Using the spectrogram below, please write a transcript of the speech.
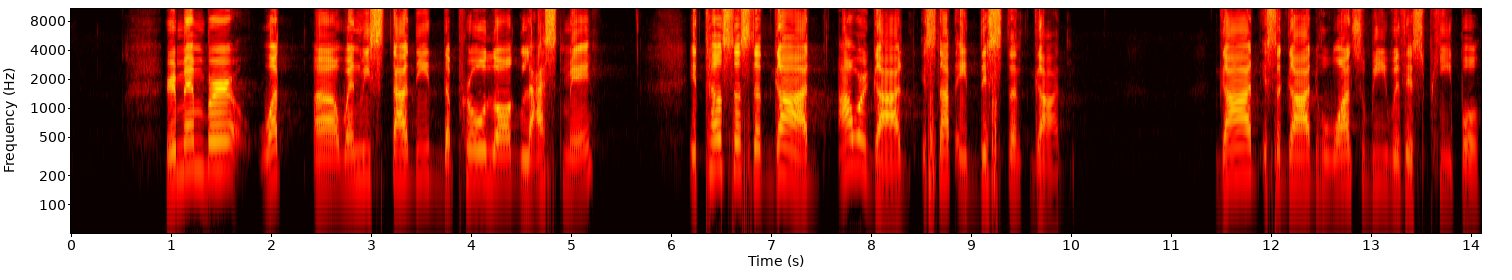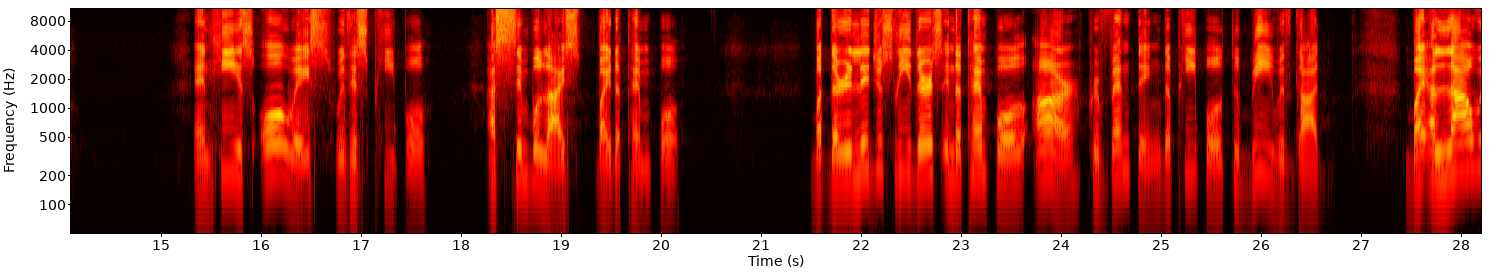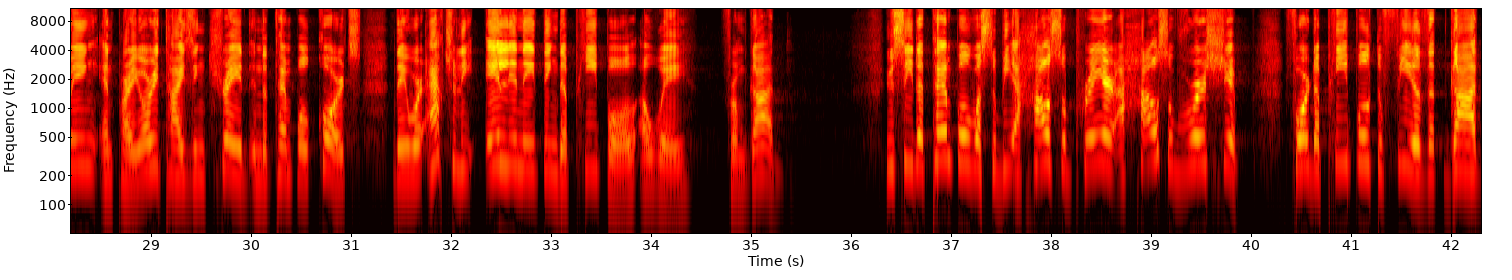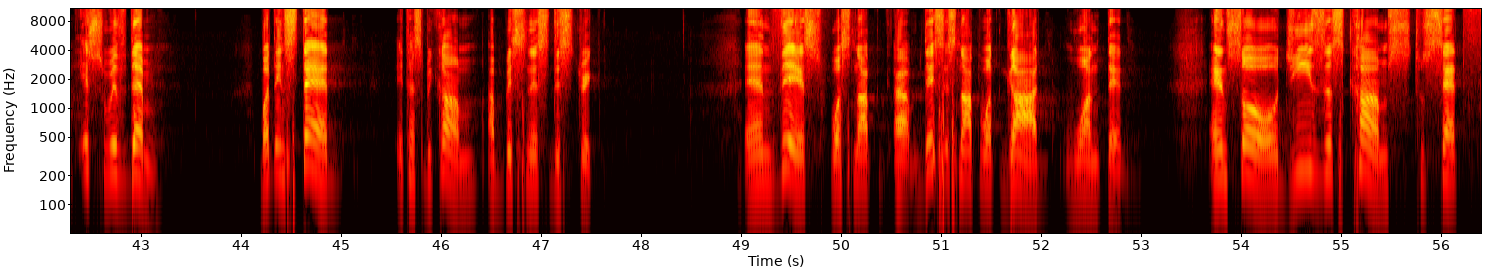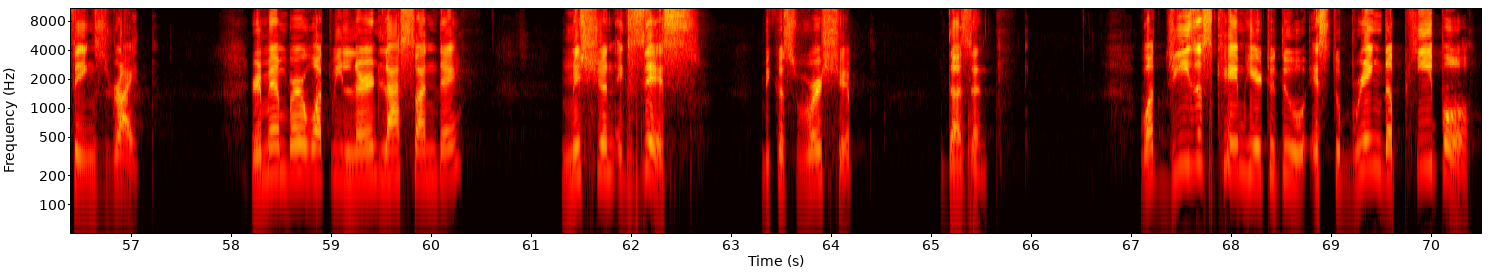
Remember what uh, when we studied the prologue last May? It tells us that God, our God, is not a distant God. God is a God who wants to be with his people. And he is always with his people, as symbolized by the temple. But the religious leaders in the temple are preventing the people to be with God. By allowing and prioritizing trade in the temple courts, they were actually alienating the people away from God. You see, the temple was to be a house of prayer, a house of worship for the people to feel that God is with them. But instead, it has become a business district. And this was not uh, this is not what God wanted. And so Jesus comes to set things right. Remember what we learned last Sunday? Mission exists because worship doesn't. What Jesus came here to do is to bring the people,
